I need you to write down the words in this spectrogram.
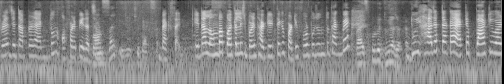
ড্রেস যেটা আপনারা একদম অফারে পেয়ে যাচ্ছেন। ব্যাক সাইড এটা লম্বা পঁয়তাল্লিশ বড়ি থার্টি এইট থেকে ফর্টি ফোর পর্যন্ত থাকবে। প্রাইস পড়বে 2000 টাকা। দুই হাজার টাকায় একটা পার্টি ওয়ার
